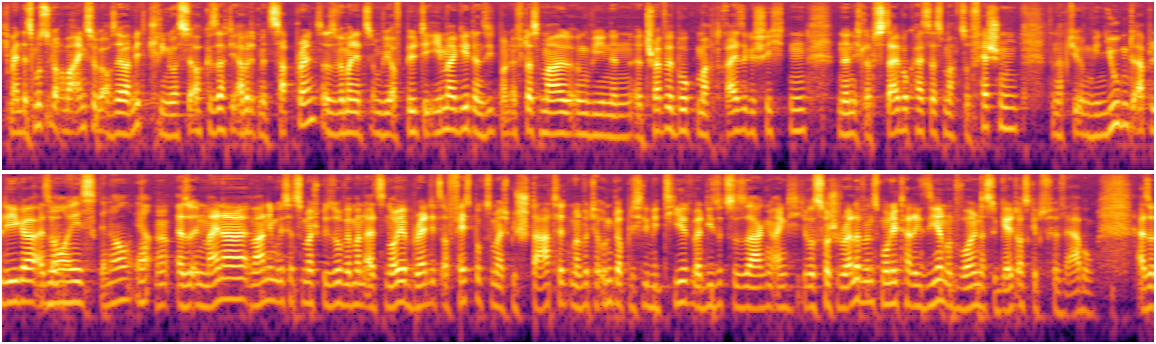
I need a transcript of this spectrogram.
Ich meine, das musst du doch aber eigentlich sogar auch selber mitkriegen. Du hast ja auch gesagt, ihr arbeitet mit Subbrands. Also wenn man jetzt irgendwie auf Bild.de mal geht, dann sieht man öfters mal irgendwie einen äh, Travelbook, macht Reisegeschichten. Einen, ich glaube, Stylebook heißt das, macht so Fashion. Dann habt ihr irgendwie einen Jugendableger. Also, Neues, genau, ja. ja, also in meiner Wahrnehmung ist ja zum Beispiel so, wenn man als neue Brand jetzt auf Facebook zum Beispiel startet, man wird ja unglaublich limitiert, weil die sozusagen eigentlich ihre Social Relevance monetarisieren und wollen, dass du Geld ausgibst für Werbung. Also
